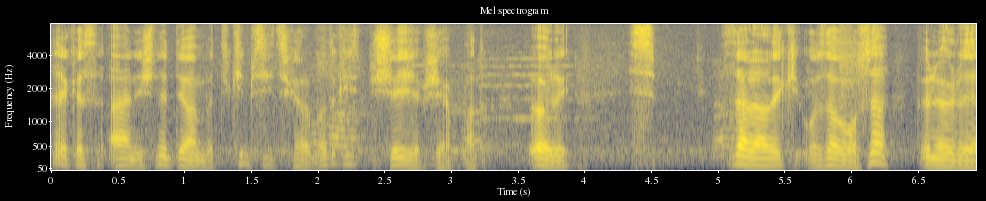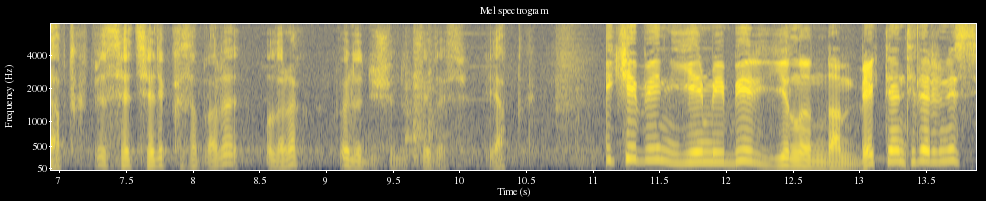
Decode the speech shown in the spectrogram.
herkes aynı işine devam etti. Kimseyi çıkarmadık, hiçbir şey, bir şey yapmadık. Öyle zararı o zaman olsa ben öyle yaptık. Biz çelik kasapları olarak öyle düşündük, öyle yaptık. 2021 yılından beklentileriniz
